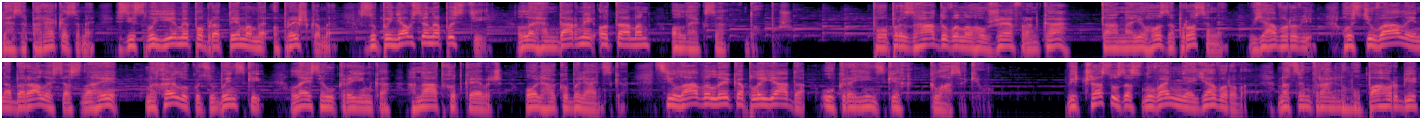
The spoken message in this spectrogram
де за переказами зі своїми побратимами-опришками зупинявся на постій легендарний отаман Олекса Довбуш. Попри згадуваного вже Франка та на його запросини в Яворові гостювали і набиралися снаги Михайло Коцюбинський, Леся Українка, Гнат Хоткевич, Ольга Кобилянська, ціла велика плеяда українських класиків. Від часу заснування Яворова на центральному пагорбі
